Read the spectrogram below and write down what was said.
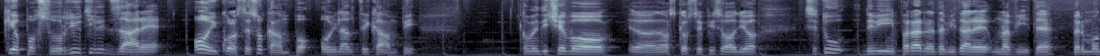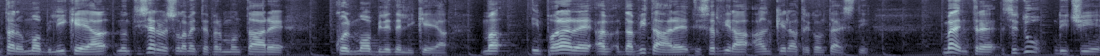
che io posso riutilizzare o in quello stesso campo o in altri campi. Come dicevo eh, nello scorso episodio, se tu devi imparare ad avvitare una vite per montare un mobile Ikea, non ti serve solamente per montare quel mobile dell'Ikea, ma imparare ad avvitare ti servirà anche in altri contesti. Mentre se tu dici,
